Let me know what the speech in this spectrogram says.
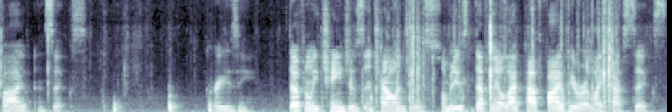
five, and six. Crazy. Definitely changes and challenges. Somebody is definitely a life path five here or a life path six.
